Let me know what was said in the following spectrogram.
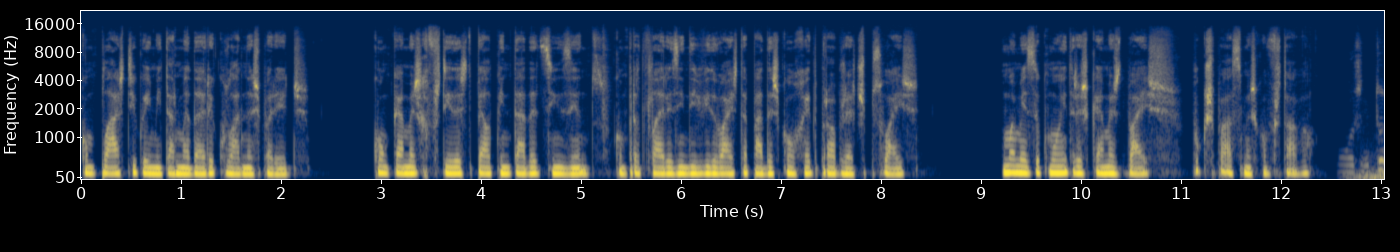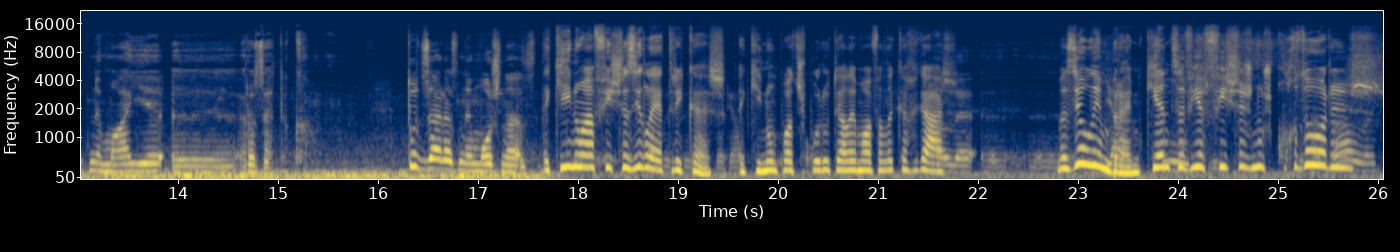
com plástico a imitar madeira colado nas paredes com camas revestidas de pele pintada de cinzento, com prateleiras individuais tapadas com rede para objetos pessoais. Uma mesa comum entre as camas de baixo, pouco espaço, mas confortável. Tudo na maia uh. Aqui não há fichas elétricas, aqui não podes pôr o telemóvel a carregar. Mas eu lembrei-me que antes havia fichas nos corredores.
